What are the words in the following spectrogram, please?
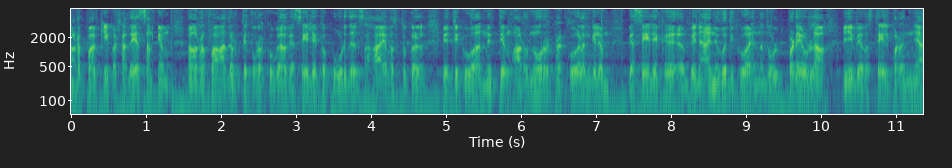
നടപ്പാക്കി. പക്ഷെ അതേസമയം റഫ അതിർത്തി തുറക്കുക ഗസയിലേക്ക് കൂടുതൽ സഹായ വസ്തുക്കൾ എത്തിക്കുക നിത്യം അറുന്നൂറ് ട്രക്കുകളെങ്കിലും ഗസയിലേക്ക് പിന്നെ അനുവദിക്കുക എന്നതുൾപ്പെടെയുള്ള ഈ വ്യവസ്ഥയിൽ പറഞ്ഞ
